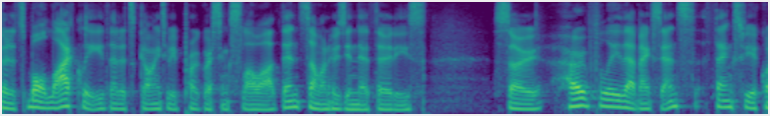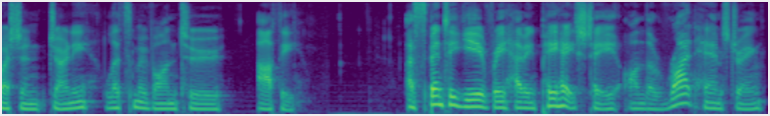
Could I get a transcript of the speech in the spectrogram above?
but it's more likely that it's going to be progressing slower than someone who's in their 30s. So hopefully that makes sense. Thanks for your question, Joni. Let's move on to Arthi. I spent a year rehabbing PHT on the right hamstring,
